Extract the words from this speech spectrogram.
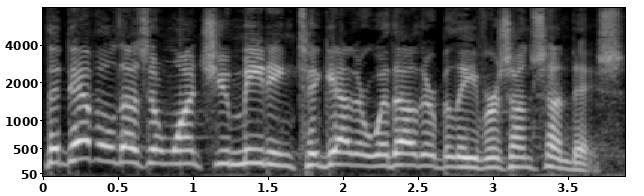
The devil doesn't want you meeting together with other believers on Sundays.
